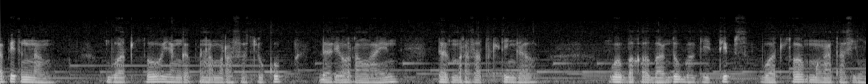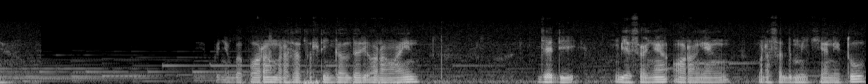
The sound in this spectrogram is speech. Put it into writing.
Tapi tenang, buat lo yang gak pernah merasa cukup dari orang lain dan merasa tertinggal, gue bakal bantu bagi tips buat lo mengatasinya. Penyebab orang merasa tertinggal dari orang lain, jadi biasanya orang yang merasa demikian itu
